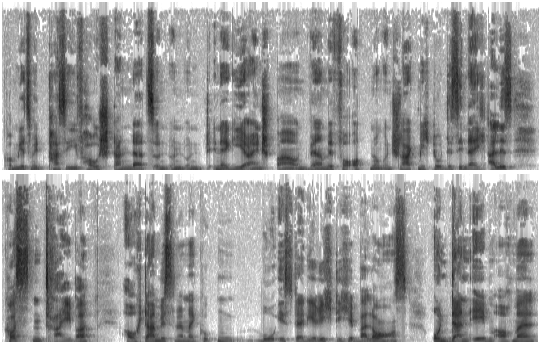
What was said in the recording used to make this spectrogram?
kommen jetzt mit Passivhausstandards und, und, und Energieeinspar- und Wärmeverordnung und Schlag mich tot. Das sind eigentlich alles Kostentreiber. Auch da müssen wir mal gucken, wo ist da die richtige Balance und dann eben auch mal,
